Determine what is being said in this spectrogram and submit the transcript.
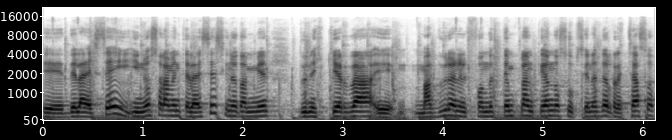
eh, de la DC y no solamente la DC, sino también de una izquierda más dura en el fondo estén planteando sus opciones del rechazo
